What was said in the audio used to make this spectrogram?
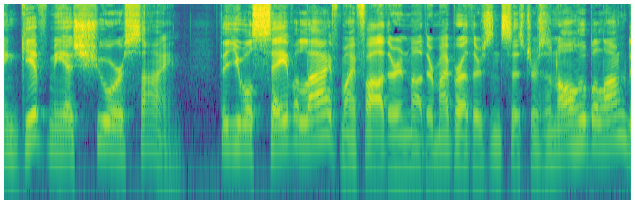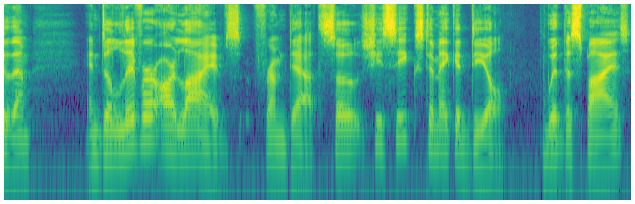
and give me a sure sign that you will save alive my father and mother, my brothers and sisters, and all who belong to them, and deliver our lives from death. So she seeks to make a deal with the spies.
